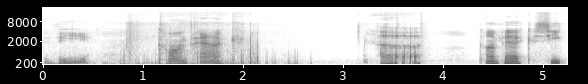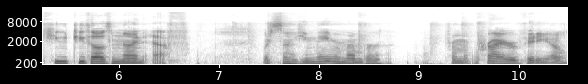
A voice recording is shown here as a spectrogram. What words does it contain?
the Compaq uh, Compaq CQ 2009F, which some of you may remember from a prior video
